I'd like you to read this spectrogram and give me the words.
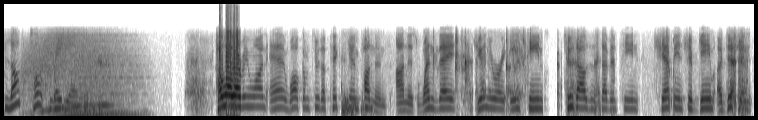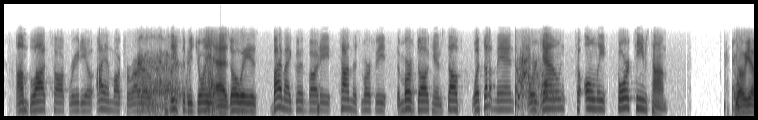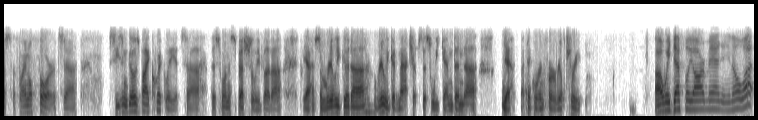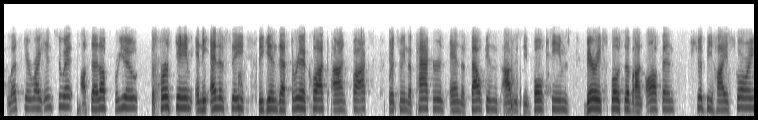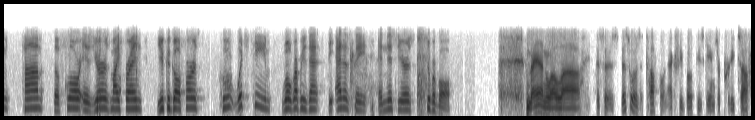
Blog Talk Radio. Hello, everyone, and welcome to the Pigskin Pundits on this Wednesday, January 18th, 2017 Championship Game Edition on Blog Talk Radio. I am Mark Ferraro, pleased to be joined, as always, by my good buddy Thomas Murphy, the Murph Dog himself. What's up, man? We're down to only four teams, Tom. Oh yes, the final four. It's uh season goes by quickly. It's uh this one especially, but uh yeah, some really good uh really good matchups this weekend and uh yeah, I think we're in for a real treat. Uh, we definitely are, man. And you know what? Let's get right into it. I'll set up for you. The first game in the NFC begins at 3 o'clock on Fox between the Packers and the Falcons. Obviously, both teams very explosive on offense should be high scoring. Tom, the floor is yours, my friend. You could go first. Who, which team will represent the NFC in this year's Super Bowl? Man, well, uh, this is this was a tough one. Actually, both these games are pretty tough.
